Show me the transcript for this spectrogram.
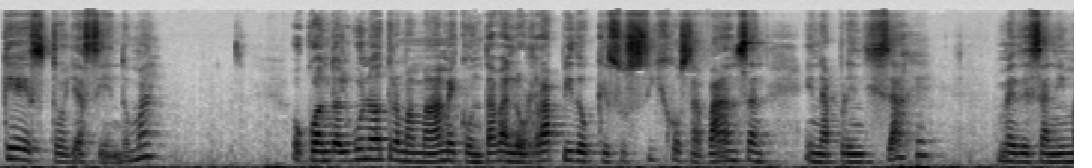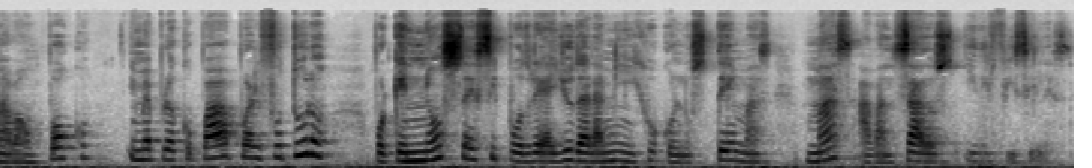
qué estoy haciendo mal o cuando alguna otra mamá me contaba lo rápido que sus hijos avanzan en aprendizaje, me desanimaba un poco y me preocupaba por el futuro, porque no sé si podré ayudar a mi hijo con los temas más avanzados y difíciles.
